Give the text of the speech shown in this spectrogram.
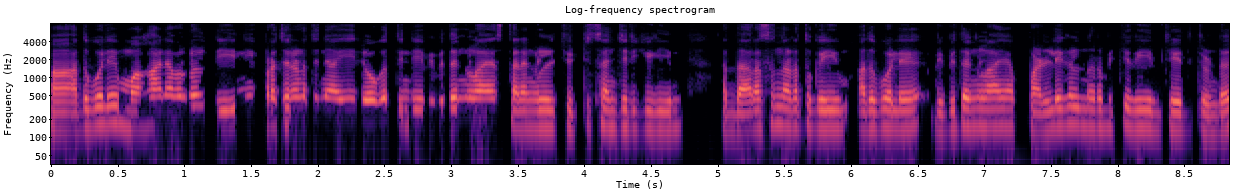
അതുപോലെ മഹാനവറുകൾ ദീനി പ്രചരണത്തിനായി ലോകത്തിന്റെ വിവിധങ്ങളായ സ്ഥലങ്ങളിൽ ചുറ്റി സഞ്ചരിക്കുകയും ദറസ് നടത്തുകയും അതുപോലെ വിവിധങ്ങളായ പള്ളികൾ നിർമ്മിക്കുകയും ചെയ്തിട്ടുണ്ട്.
